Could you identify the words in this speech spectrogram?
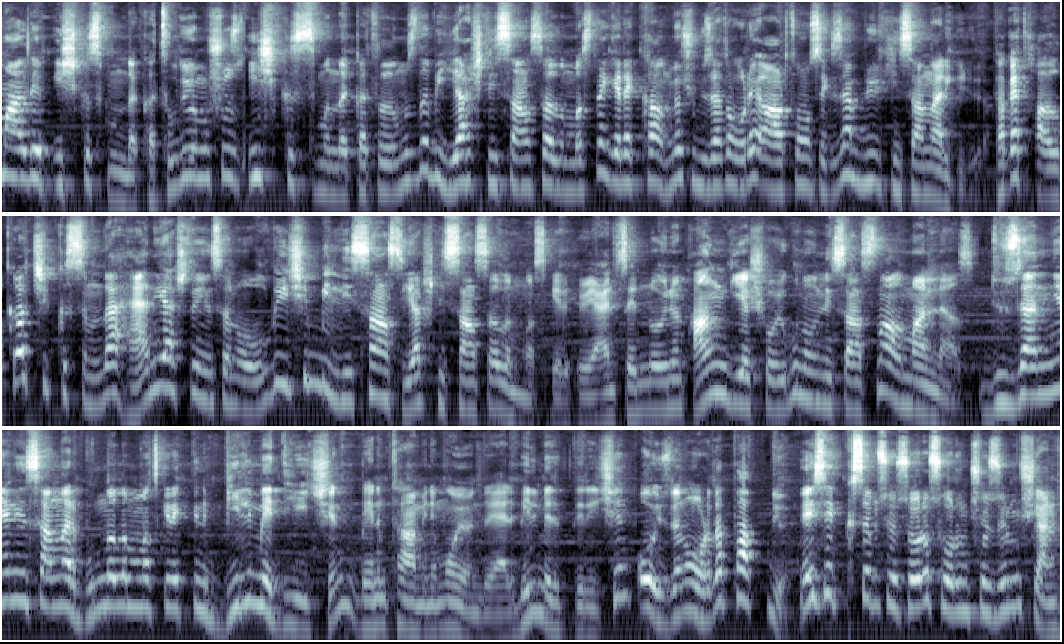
Normalde hep iş kısmında katılıyormuşuz. İş kısmında katıldığımızda bir yaş lisansı alınmasına gerek kalmıyor. Çünkü zaten oraya artı 18'den büyük insanlar giriyor. Fakat halka açık kısımda her yaşta insan olduğu için bir lisans, yaş lisansı alınması gerekiyor. Yani senin oyunun hangi yaşa uygun onun lisansını alman lazım. Düzenleyen insanlar bunun alınması gerektiğini bilmediği için benim tahminim o yönde yani bilmedikleri için o yüzden orada patlıyor. Neyse kısa bir süre sonra sorun çözülmüş yani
